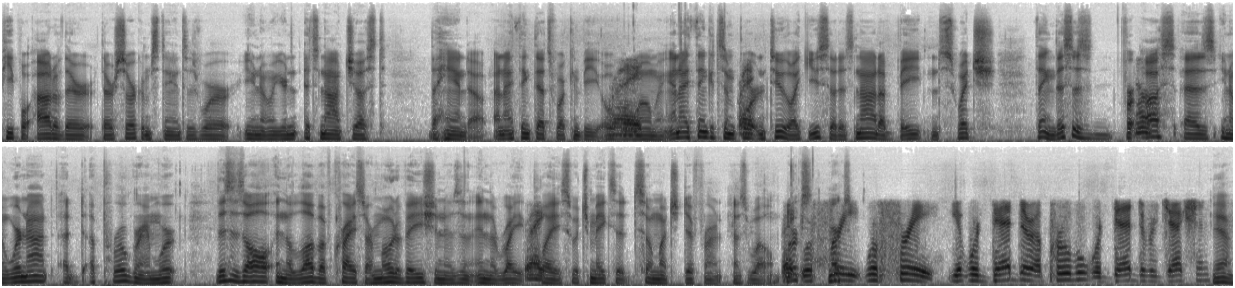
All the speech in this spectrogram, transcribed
people out of their their circumstances, where you know you're. It's not just the handout, and I think that's what can be overwhelming. And I think it's important too, like you said, it's not a bait and switch thing. This is for No. us as you know, we're not a, a program. We're this is all in the love of Christ. Our motivation is in, in the right, Right. place, which makes it so much different as well. Right, Mark's- we're Mark's- free. We're free. Yet we're dead to approval. We're dead to rejection. yeah,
